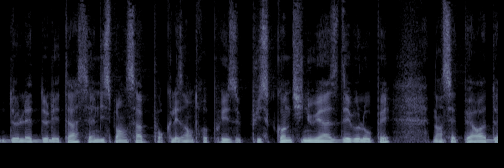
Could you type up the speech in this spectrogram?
de l'aide de l'État. C'est indispensable pour que les entreprises puissent continuer à se développer dans cette période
